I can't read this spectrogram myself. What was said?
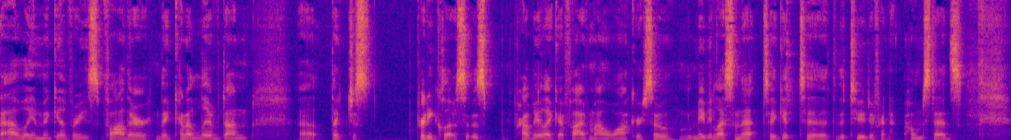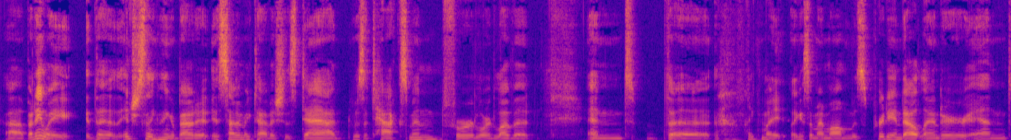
uh, William McGillivray's father. They kind of lived on uh, like just pretty close. It was probably like a five mile walk or so, maybe less than that, to get to the two different homesteads. Uh, but anyway, the interesting thing about it is Simon McTavish's dad was a taxman for Lord Lovat, and the like my like I said, my mom was pretty into Outlander, and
